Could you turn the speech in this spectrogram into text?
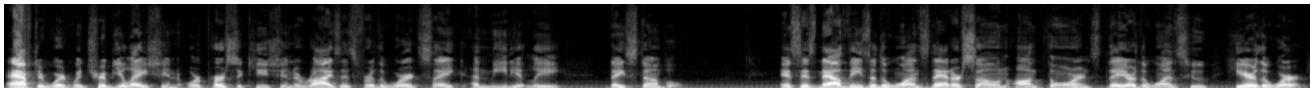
Afterward, when tribulation or persecution arises for the word's sake, immediately they stumble. It says, Now these are the ones that are sown on thorns. They are the ones who hear the word.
